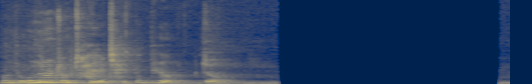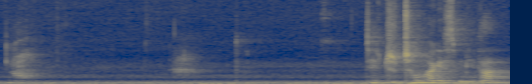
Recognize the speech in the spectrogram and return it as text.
어, 근데 오늘은 좀 잘 잘 뽑혔죠. 재추첨하겠습니다.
